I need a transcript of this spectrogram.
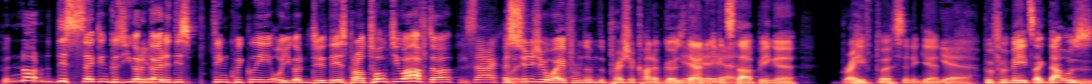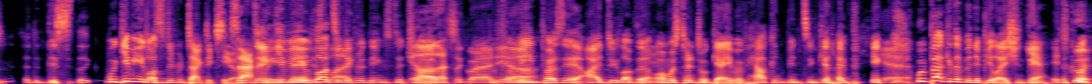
but not this second because you got to go to this thing quickly or you got to do this. But I'll talk to you after. Exactly. As soon as you're away from them, the pressure kind of goes Yeah, down yeah, and you can start being a brave person again. Yeah. But for me, it's like that was this. Like, we're giving you lots of different tactics here. Exactly. They're giving They're you lots of different things to "Yeah, try. that's a great But idea." For me personally, yeah, I do love the. I almost turned into a game of how convincing can I be? Yeah. We're back in the manipulation thing. Yeah, it's good.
